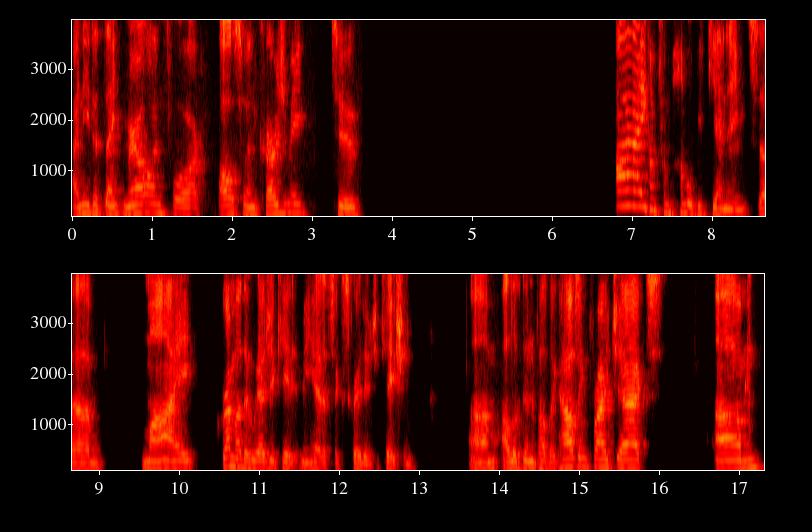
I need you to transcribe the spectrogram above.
I need to thank Marylin for also encouraging me to. I come from humble beginnings. Um, my grandmother, who educated me, had a sixth grade education. Um, I lived in the public housing projects. Um,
